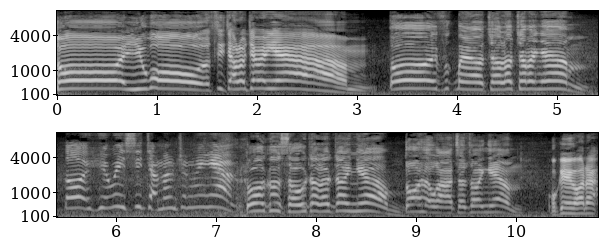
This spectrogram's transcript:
Tôi Hugo xin chào 500 anh em. Tôi Phước Bèo chào 500 anh em. Tôi Hiếu Y xin chào 500 anh em. Tôi Cương Xấu chào 500 anh em. Tôi Hậu Gà chào cho anh em. Ok các bạn ạ.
